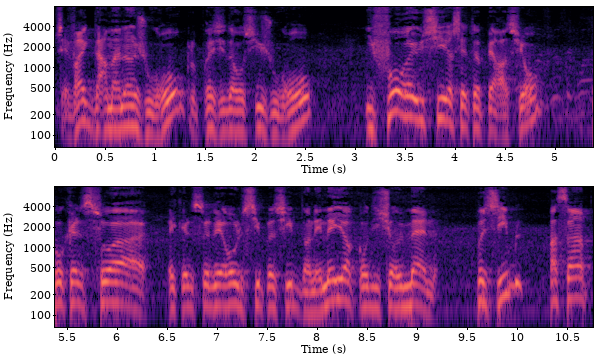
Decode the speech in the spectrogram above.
c'est vrai que Darmanin joue gros, que le président aussi joue gros. Il faut réussir cette opération pour qu'elle soit et qu'elle se déroule si possible dans les meilleures conditions humaines possibles. Pas simple.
